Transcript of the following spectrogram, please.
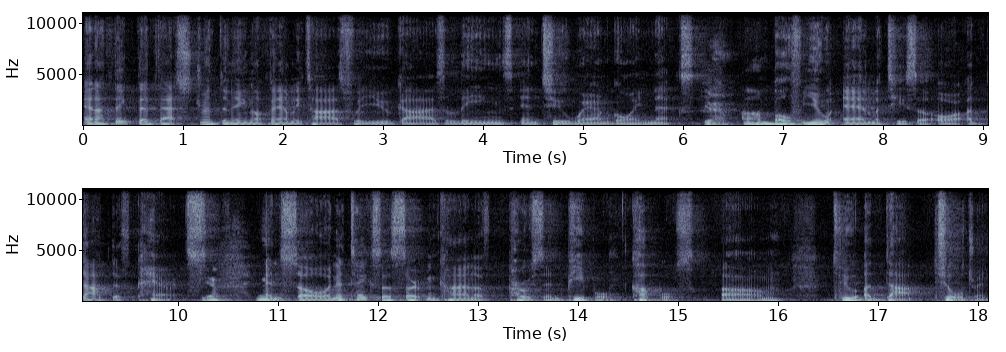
and I think that that strengthening of family ties for you guys leans into where I'm going next. Yeah. Um, both you and Matisa are adoptive parents. Yeah. yeah. And so, and it takes a certain kind of person, people, couples. Um, to adopt children.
